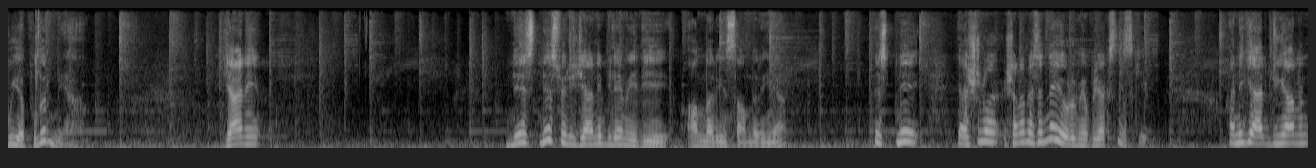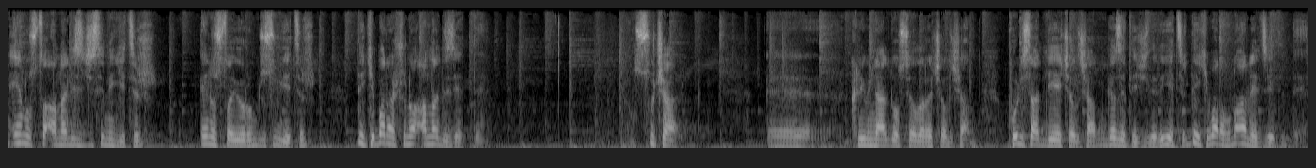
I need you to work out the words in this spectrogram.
Bu yapılır mı ya? Yani ne, ne söyleyeceğini bilemediği anlar insanların ya. Ne, ne ya şuna, şuna mesela ne yorum yapacaksınız ki? Hani gel dünyanın en usta analizcisini getir. En usta yorumcusunu getir. De ki bana şunu analiz et de. Suça, e, kriminal dosyalara çalışan, polis adliyeye çalışan gazetecileri getir. De ki bana bunu analiz edin de ya.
